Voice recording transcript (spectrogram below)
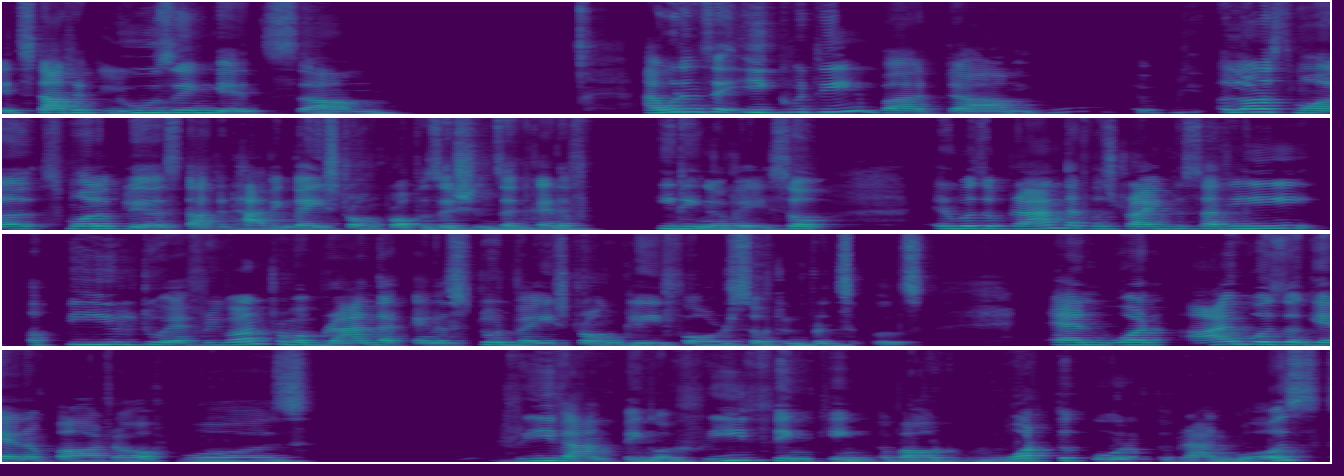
it started losing its um, I wouldn't say equity, but um, a lot of small smaller players started having very strong propositions and kind of eating away. So it was a brand that was trying to suddenly appeal to everyone from a brand that kind of stood very strongly for certain principles. And what I was again a part of was revamping or rethinking about what the core of the brand was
